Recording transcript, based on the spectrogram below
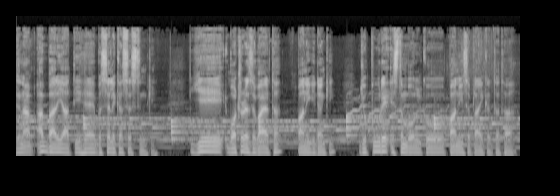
जनाब। अब बारी आती है बसेलिका सिस्टम की। ये वाटर रिजर्वायर था, पानी की टंकी, जो पूरे इस्तंबुल को पानी सप्लाई करता था।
